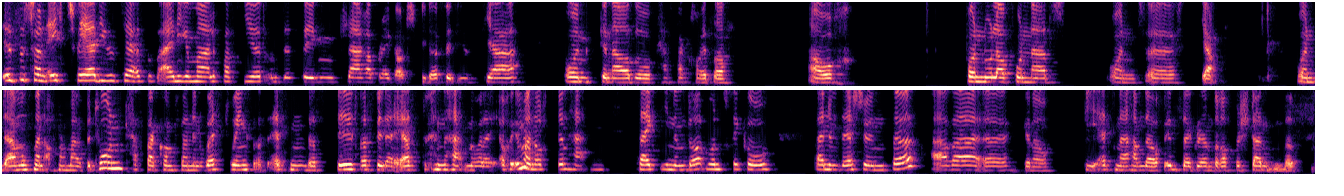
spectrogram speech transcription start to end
ist es schon echt schwer. Dieses Jahr ist es einige Male passiert und deswegen klarer Breakout-Spieler für dieses Jahr. Und genauso Kaspar Kreuzer auch von 0 auf 100. Und äh, ja, und da muss man auch nochmal betonen, Kaspar kommt von den West Wings aus Essen. Das Bild, was wir da erst drin hatten oder auch immer noch drin hatten, zeigt ihn im Dortmund-Trikot bei einem sehr schönen Surf. Aber äh, genau, die Essener haben da auf Instagram darauf bestanden, dass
